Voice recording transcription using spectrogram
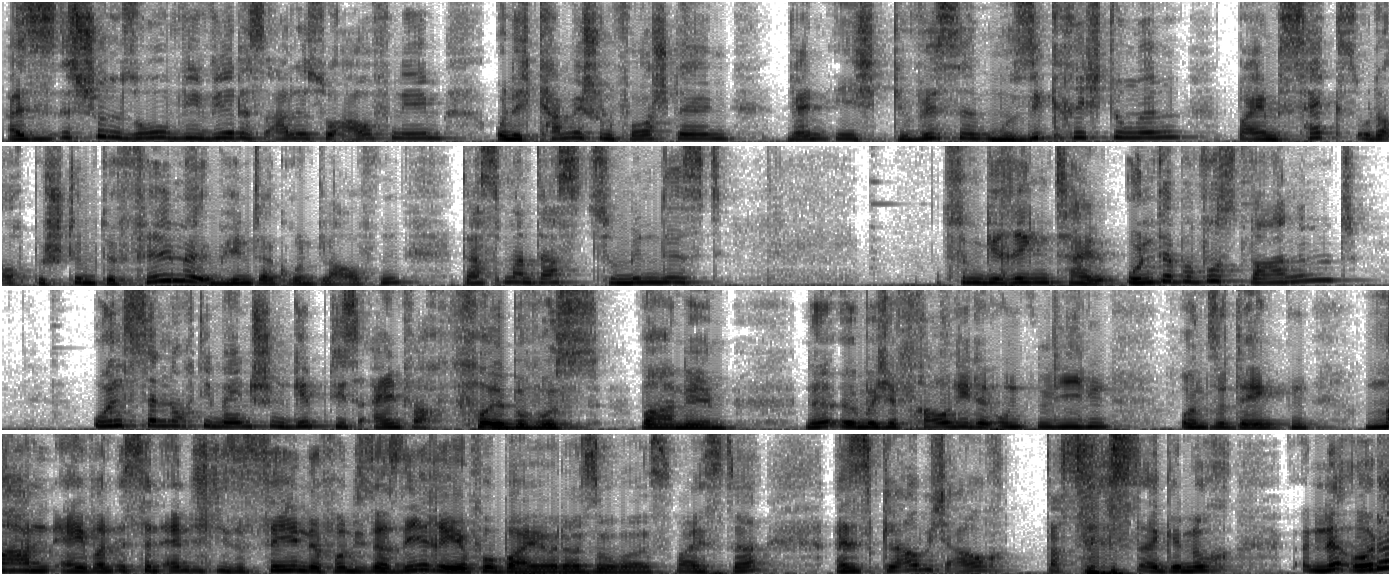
Also es ist schon so, wie wir das alles so aufnehmen. Und ich kann mir schon vorstellen, wenn ich gewisse Musikrichtungen beim Sex oder auch bestimmte Filme im Hintergrund laufen, dass man das zumindest zum geringen Teil unterbewusst wahrnimmt. Uns dann noch die Menschen gibt, die es einfach voll bewusst wahrnehmen. Ne? Irgendwelche Frauen, die dann unten liegen und so denken, Mann, ey, wann ist denn endlich diese Szene von dieser Serie vorbei oder sowas, weißt du? Also das glaube ich auch, das ist da genug, ne, oder?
